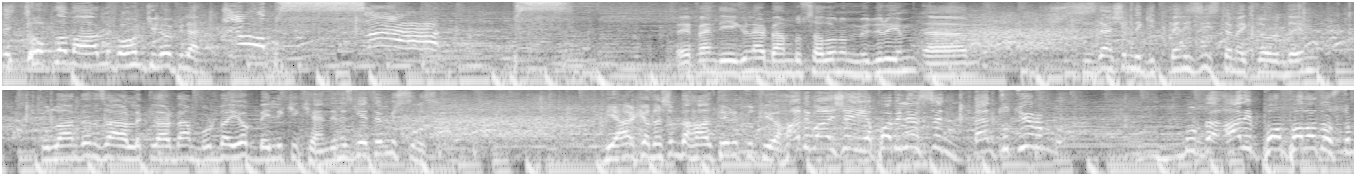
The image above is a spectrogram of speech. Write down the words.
E, toplam ağırlık 10 kilo falan. Pss! Beyefendi iyi günler. Ben bu salonun müdürüyüm. Ee, sizden şimdi gitmenizi istemek zorundayım. Kullandığınız ağırlıklardan burada yok. Belli ki kendiniz getirmişsiniz. Bir arkadaşım da halteri tutuyor. Hadi Bayşe yapabilirsin. Ben tutuyorum. Burada. Hadi pompala dostum.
